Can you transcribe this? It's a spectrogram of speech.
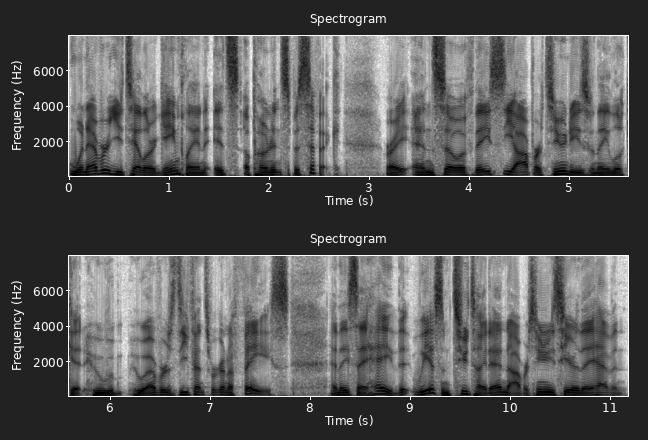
whenever you tailor a game plan, it's opponent specific, right? And so if they see opportunities when they look at who whoever's defense we're going to face, and they say, "Hey, th- we have some two tight end opportunities here. They haven't.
